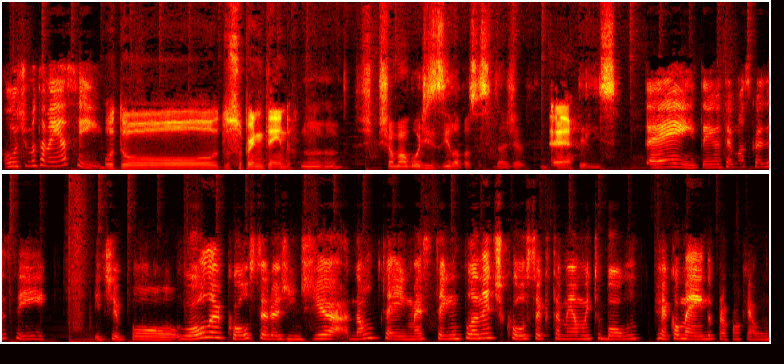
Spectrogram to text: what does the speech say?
o último também é assim. O do, do Super Nintendo. Uhum. Chamar o Godzilla pra sua cidade é, É. delícia. Tem, tem, tem umas coisas assim. E tipo, roller coaster hoje em dia não tem, mas tem um Planet Coaster que também é muito bom. Recomendo pra qualquer um.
